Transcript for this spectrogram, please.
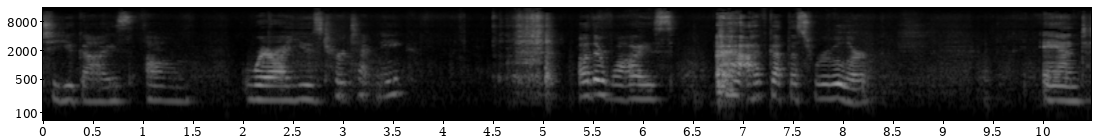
to you guys um, where I used her technique. Otherwise, I've got this ruler and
